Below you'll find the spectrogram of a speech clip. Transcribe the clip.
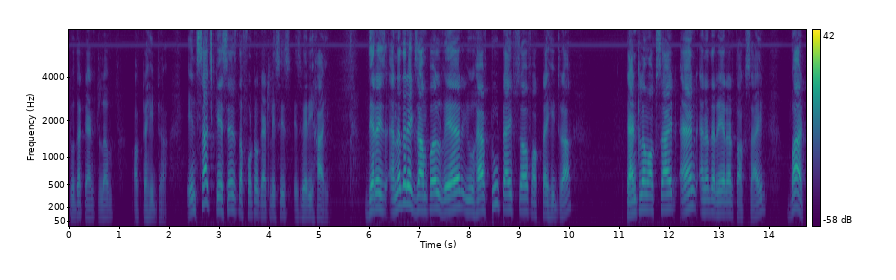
to the tantalum octahedra. In such cases the photocatalysis is very high. There is another example where you have two types of octahedra tantalum oxide and another rare earth oxide, but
